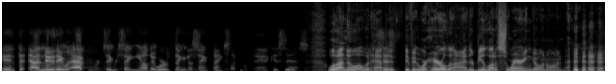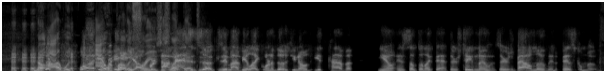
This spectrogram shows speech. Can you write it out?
And th- I knew they were afterwards. They were saying, you know, they were thinking the same things. Like, what the heck is this? Well, I know what would happen this- if, if it were Harold and I. There'd be a lot of swearing going on. No, I would. Well, I would if- probably you know, freeze just I like imagine that too. so, because it might be like one of those. You know, it's kind of a. You know, and something like that. There's two movements. There's a bowel movement, and a physical movement.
